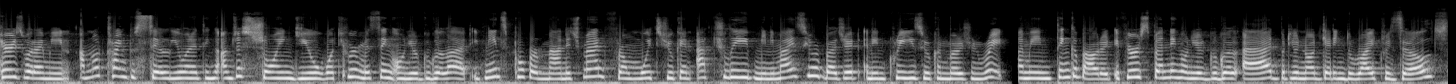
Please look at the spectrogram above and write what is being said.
Here's what I mean. I'm not trying to sell you anything. I'm just showing you what you're missing on your Google ad. It needs proper management from which you can actually minimize your budget and increase your conversion rate. I mean, think about it. If you're spending on your Google ad but you're not getting the right results,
